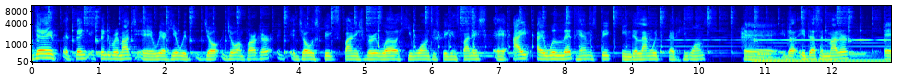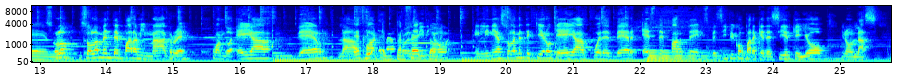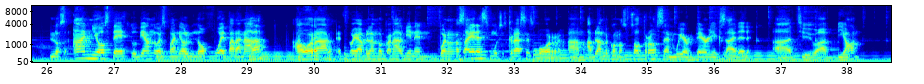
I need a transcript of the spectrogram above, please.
Okay, thank thank you very much. Uh, we are here with Joe, Joe and Parker. Uh, Joe speaks Spanish very well. He wants to speak in Spanish. Uh, I I will let him speak in the language that he wants. Uh, it, it, doesn't matter. Um, Solo, solamente para mi madre, cuando ella ver la parte del video en línea, solamente quiero que ella pueda ver esta parte en específico para que decir que yo, you know, las los años de estudiando español no fue para nada. Ahora estoy hablando con alguien en Buenos Aires. Muchas gracias por um, hablando con nosotros, and we are very excited uh, to uh, be on.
